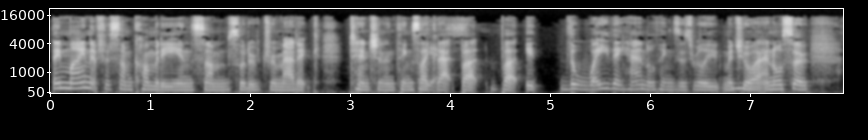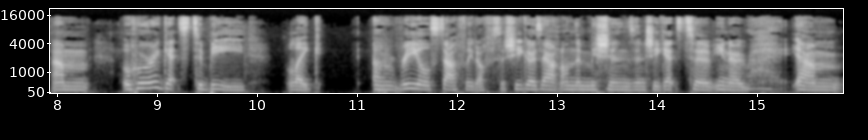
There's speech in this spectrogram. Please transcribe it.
they mine it for some comedy and some sort of dramatic tension and things like Yes. that. But but it the way they handle things is really mature, and also um, Uhura gets to be like a real Starfleet officer. She goes out on the missions and she gets to you know Right. um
